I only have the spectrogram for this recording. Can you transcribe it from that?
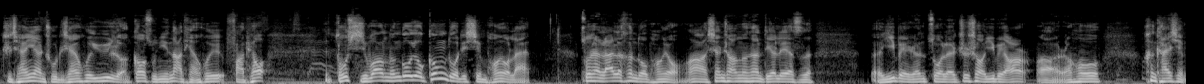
之前演出之前会预热，告诉你哪天会发票，都希望能够有更多的新朋友来。昨天来了很多朋友啊，现场我看叠了也是。呃，一百人做了至少一百二啊，然后很开心。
